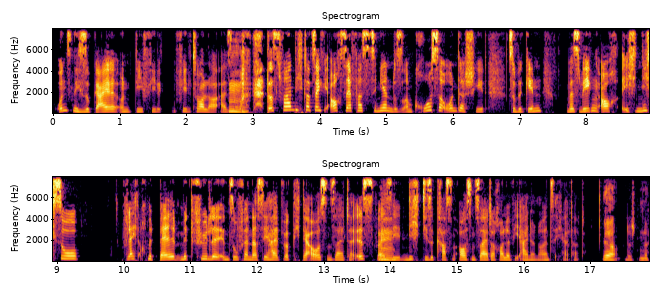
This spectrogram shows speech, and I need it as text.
uns nicht so geil und die viel viel toller? Also mhm. das fand ich tatsächlich auch sehr faszinierend das ist ein großer Unterschied zu Beginn, weswegen auch ich nicht so vielleicht auch mit Belle mitfühle, insofern, dass sie halt wirklich der Außenseiter ist, weil mhm. sie nicht diese krassen Außenseiterrolle wie 91 halt hat. Ja, das stimmt.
